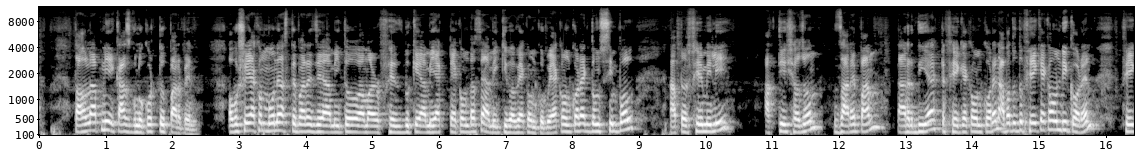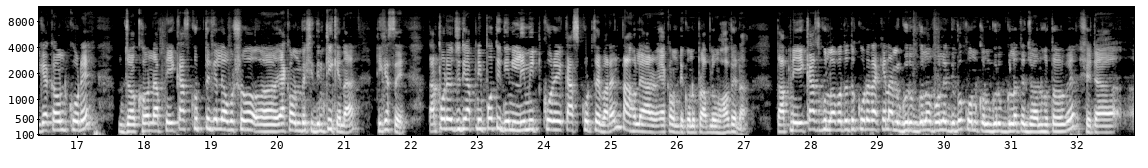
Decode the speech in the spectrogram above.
তাহলে আপনি এই কাজগুলো করতে পারবেন। অবশ্যই এখন মনে আসতে পারে যে আমি তো আমার ফেসবুকে আমি একটা অ্যাকাউন্ট আছে, আমি কীভাবে অ্যাকাউন্ট করব? অ্যাকাউন্ট করা একদম সিম্পল আপনার ফ্যামিলি আত্মীয় স্বজন, যারে পান, তার দিয়ে একটা ফেক অ্যাকাউন্ট করেন। আপাতত ফেক অ্যাকাউন্টই করেন। ফেক অ্যাকাউন্ট করে যখন আপনি এই কাজ করতে গেলে অবশ্য অ্যাকাউন্ট বেশি দিন টিকে না, ঠিক আছে? তারপরেও যদি আপনি প্রতিদিন লিমিট করে কাজ করতে পারেন, তাহলে আর অ্যাকাউন্টে কোনো প্রবলেম হবে না। তো আপনি এই কাজগুলো আপাতত করে রাখেন, আমি গ্রুপগুলো বলে দিব কোন কোন গ্রুপগুলোতে জয়েন হতে হবে, সেটা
